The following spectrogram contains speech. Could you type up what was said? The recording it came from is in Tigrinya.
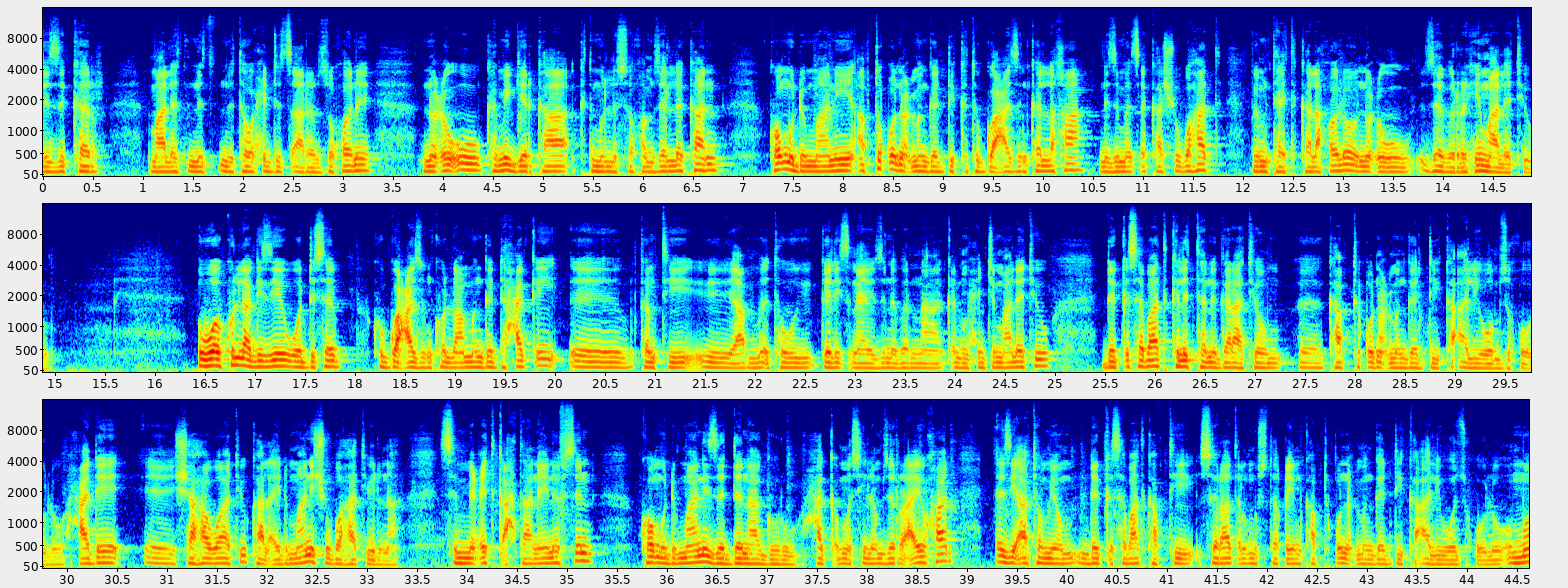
ድዝከር ማለት ንተውሒድ ድጻረር ዝኾነ ንዕኡ ከመይ ጌርካ ክትምልሶ ከም ዘለካን ከምኡ ድማ ኣብቲ ቅኑዕ መንገዲ ክትጓዓዝ እንከለኻ ንዝመጸካ ሽቡሃት ብምንታይ ትከላኸሎ ንዕኡ ዘብርህ እዩ ማለት እዩ እወ ኩላ ግዜ ወዲ ሰብ ክጓዓዝ እንከሎ ኣብ መንገዲ ሓቂ ከምቲ ኣብ መእተዊ ገሊጽናዮ ዝነበርና ቅድሚ ሕጂ ማለት እዩ ደቂ ሰባት ክልተ ነገራት እዮም ካብቲ ቅኑዕ መንገዲ ክኣልይዎም ዝኽእሉ። ሓደ ሸሃዋት እዩ፣ ካልኣይ ድማ ሽቡሃት እዩ ኢልና። ስምዒት፣ ቃሕታ ናይ ነፍስን ከምኡ ድማ ዘደናግሩ፣ ሓቂ መሲሎም ዝረኣዩኻን፣ እዚኣቶም እዮም ንደቂ ሰባት ካብቲ ሲራጥ ኣልሙስተቂም፣ ካብቲ ቅኑዕ መንገዲ ክኣልይዎ ዝኽእሉ። እሞ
